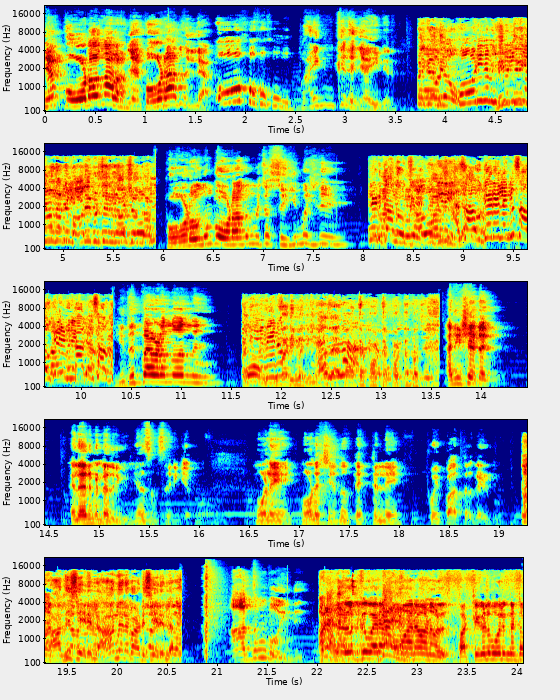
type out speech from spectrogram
ഞാൻ പോടോന്നാ പറഞ്ഞേ പോടാന്നല്ല. ഓഹോ ഭയങ്കര ന്യായീകരണം. പോടിന്ന്? പോടോന്നും വിളിച്ച സെയിം അല്ലേ? നോക്ക് സൗകര്യം സൗകര്യം ഉണ്ടാക്ക്, സൗകര്യം ഇതിപ്പോ എവിടെ നിന്ന് വന്ന്? അനീഷേട്ടൻ എല്ലാരും മിണ്ടാതിരിക്കും ഞാൻ സംസാരിക്കാം. മോളെ മോളെ ചെയ്തത് തെറ്റല്ലേ? പോയി പാത്രം കഴുകും. അത് ശരിയല്ല ആ നിലപാട് ശരിയല്ല. അതും പോയിന്റ് പട്ടികൾക്ക് വരെ അപമാനമാണ് പട്ടികൾ പോലും കണ്ട?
